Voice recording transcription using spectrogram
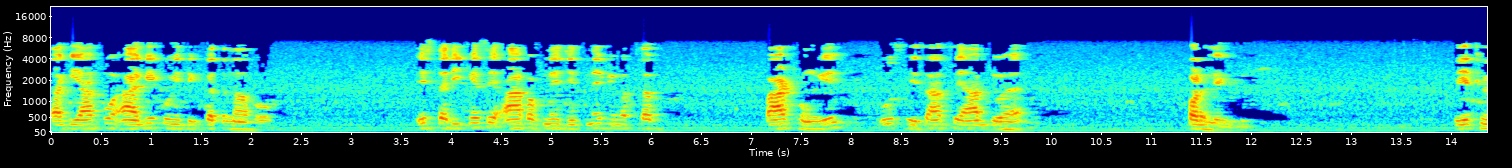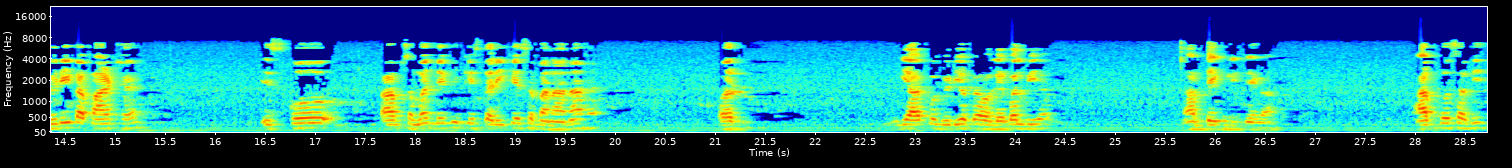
ताकि आपको आगे कोई दिक्कत ना हो। इस तरीके से आप अपने जितने भी मतलब पार्ट होंगे, उस हिसाब से आप जो है, पढ़ लेंगे। तो ये थ्योरी का पार्ट है। इसको आप समझ लें कि किस तरीके से बनाना है। और ये आपको वीडियो पे अवेलेबल भी है। आप देख लीजिएगा। आपको सभी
